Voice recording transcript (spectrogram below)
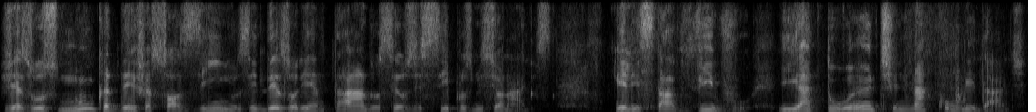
Jesus nunca deixa sozinhos e desorientados seus discípulos missionários. Ele está vivo e atuante na comunidade.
